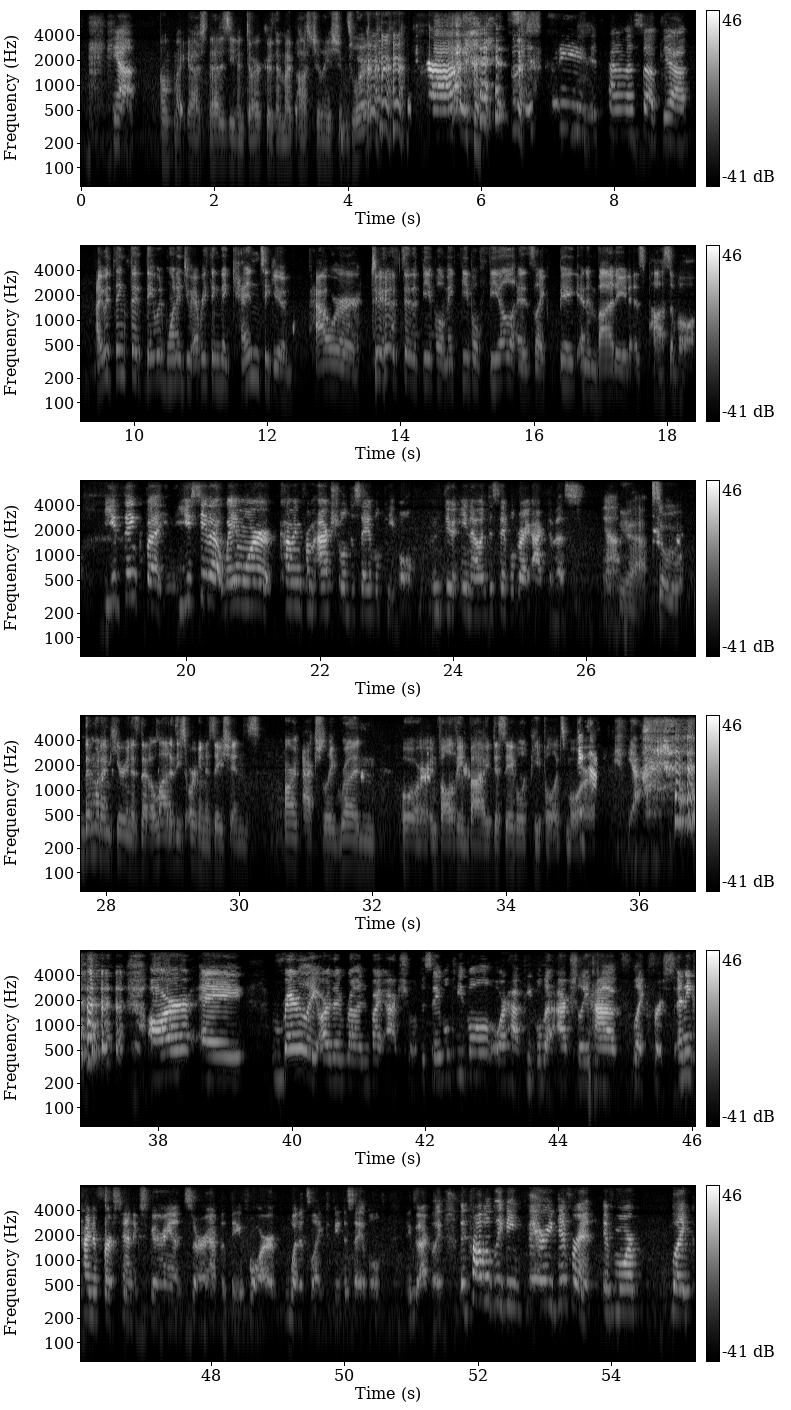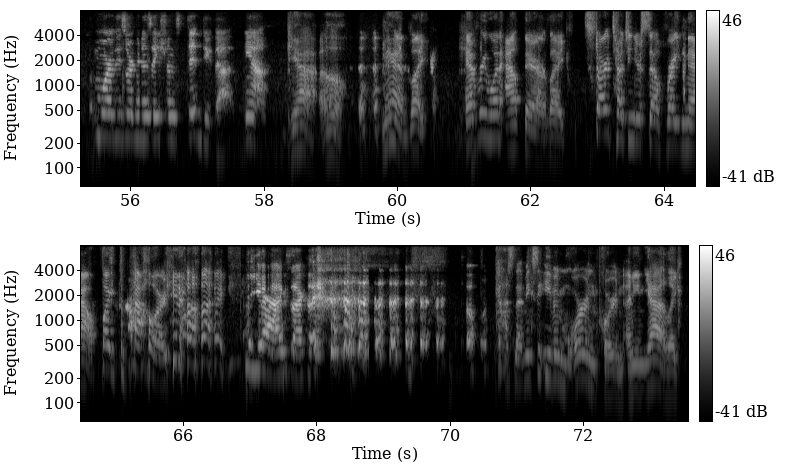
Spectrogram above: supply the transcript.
Yeah. Oh my gosh, that is even darker than my postulations were. Uh, it's, it's pretty, it's kind of messed up. Yeah. I would think that they would want to do everything they can to give power to to the people, make people feel as like big and embodied as possible. You'd think, but you see that way more coming from actual disabled people, do you know, and disabled right activists. Yeah. Yeah. So then what I'm hearing is that a lot of these organizations aren't actually run or involving by disabled people. It's more Exactly. Yeah. are a rarely are they run by actual disabled people or have people that actually have like first any kind of firsthand experience or empathy for what it's like to be disabled. Exactly. They'd probably be very different if more like more of these organizations did do that. Yeah. Yeah. Oh, man. Like, everyone out there, like, start touching yourself right now. Fight the power. You know? Like, Yeah, exactly. gosh, that makes it even more important. I mean, yeah, like,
